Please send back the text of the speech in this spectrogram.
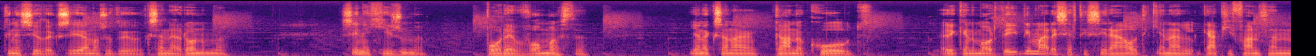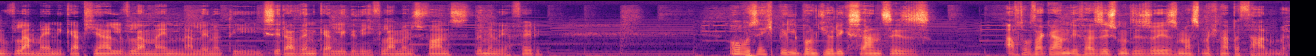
την αισιοδοξία μας ότι ξενερώνουμε. Συνεχίζουμε, πορευόμαστε. Για να ξανακάνω quote Rick and Morty, γιατί μου αρέσει αυτή η σειρά, ότι και να, κάποιοι fans θα είναι βλαμμένοι, κάποιοι άλλοι βλαμμένοι να λένε ότι η σειρά δεν είναι καλή επειδή έχει βλαμμένους fans, δεν με ενδιαφέρει. Όπως έχει πει λοιπόν και ο Rick Sanchez, αυτό που θα κάνουμε είναι ότι θα ζήσουμε τις ζωές μας μέχρι να πεθάνουμε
